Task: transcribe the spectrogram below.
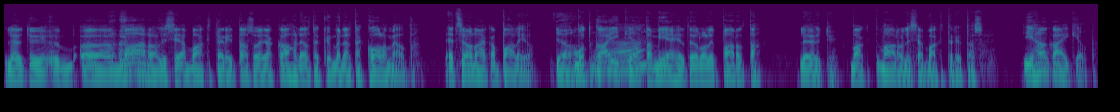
löytyy äh, vaarallisia bakteeritasoja 23. Et se on aika paljon. Joo. Mutta kaikilta miehiltä, joilla oli parta, löytyi bak- vaarallisia bakteeritasoja. Ihan kaikilta.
